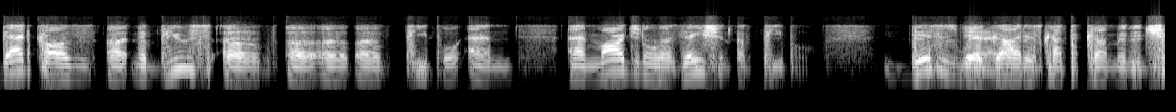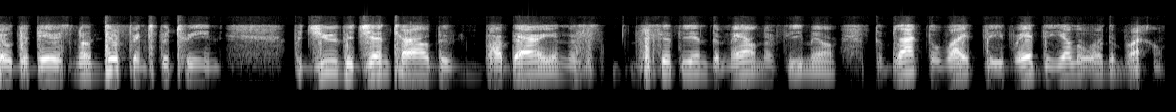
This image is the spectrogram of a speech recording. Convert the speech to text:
that causes uh, an abuse of, uh, of people and and marginalization of people. This is where yeah. God has got to come in and show that there is no difference between the Jew, the Gentile, the barbarian, the, the Scythian, the male, the female, the black, the white, the red, the yellow, or the brown.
